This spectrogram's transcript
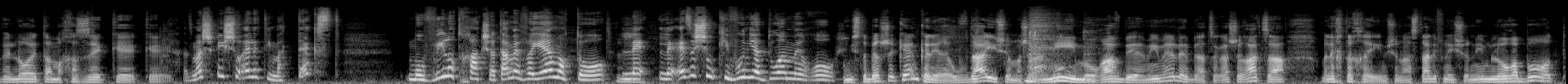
ולא את המחזה כ... כ... אז מה שאני שואלת, אם הטקסט מוביל אותך, כשאתה מביים אותו, לא, לאיזשהו כיוון ידוע מראש. מסתבר שכן כנראה. עובדה היא שלמשל אני מעורב בימים אלה בהצגה שרצה, מלאכת החיים, שנעשתה לפני שנים לא רבות.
